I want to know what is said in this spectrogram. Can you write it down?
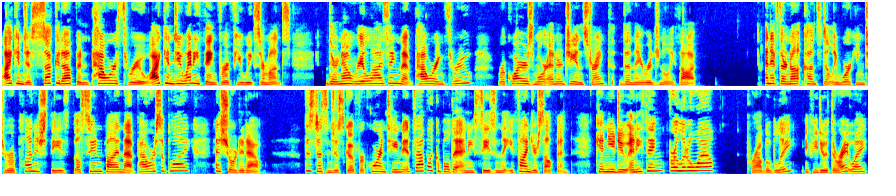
I can just suck it up and power through. I can do anything for a few weeks or months. They're now realizing that powering through requires more energy and strength than they originally thought. And if they're not constantly working to replenish these, they'll soon find that power supply has shorted out. This doesn't just go for quarantine, it's applicable to any season that you find yourself in. Can you do anything for a little while? Probably, if you do it the right way.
